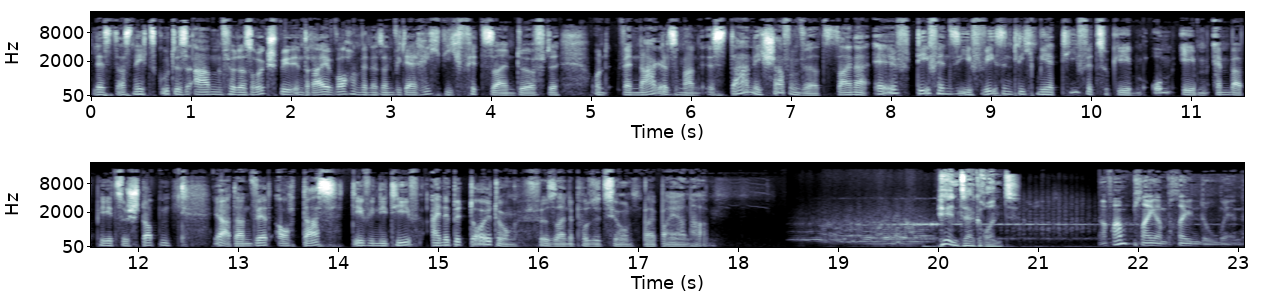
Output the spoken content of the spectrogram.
lässt das nichts Gutes ahnen für das Rückspiel in drei Wochen, wenn er dann wieder richtig fit sein dürfte. Und wenn Nagelsmann es da nicht schaffen wird, seiner Elf defensiv wesentlich mehr Tiefe zu geben, um eben Mbappé zu stoppen, ja, dann wird auch das definitiv eine Bedeutung für seine Position bei Bayern haben. Hintergrund. If I'm playing, I'm playing to win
